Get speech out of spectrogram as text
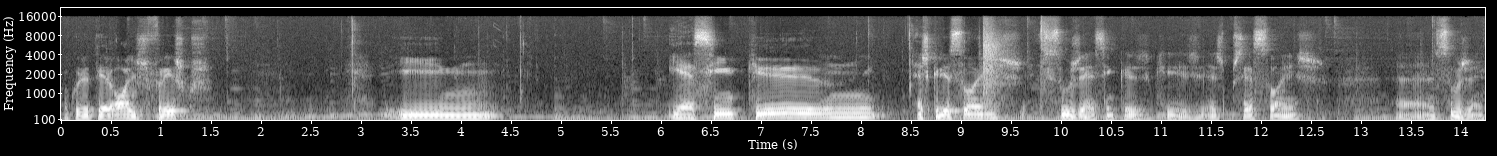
procura ter olhos frescos e, e é assim que hum, as criações surgem, é assim que as, que as percepções uh, surgem.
